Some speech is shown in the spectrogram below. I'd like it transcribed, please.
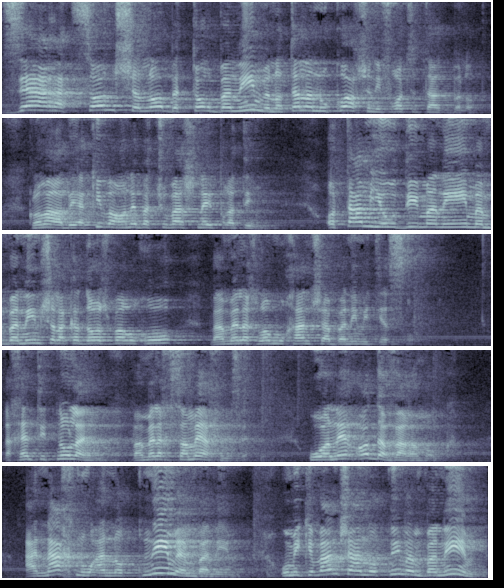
זה הרצון שלו בתור בנים ונותן לנו כוח שנפרוץ את ההגבלות. כלומר, רבי עקיבא עונה בתשובה שני פרטים. אותם יהודים עניים הם בנים של הקדוש ברוך הוא, והמלך לא מוכן שהבנים יתייסרו. לכן תיתנו להם, והמלך שמח עם זה. הוא עונה עוד דבר עמוק. אנחנו הנותנים הם בנים, ומכיוון שהנותנים הם בנים,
